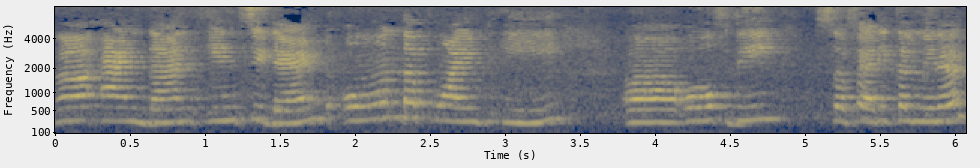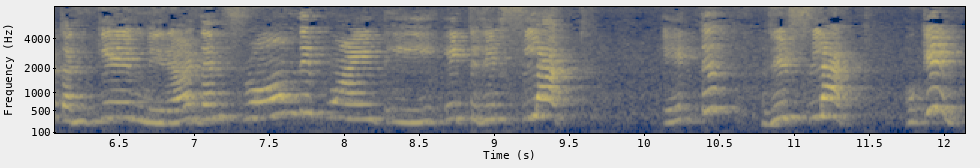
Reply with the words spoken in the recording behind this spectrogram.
uh, and then incident on the point E uh, of the spherical mirror, concave mirror, then from the point E, it reflect, it reflect, okay?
